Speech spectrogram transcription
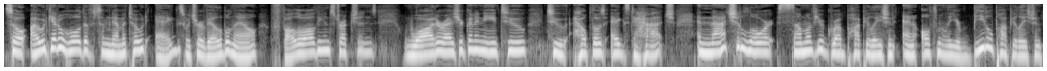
So I would get a hold of some nematode eggs, which are available now. Follow all the instructions. Water as you're going to need to to help those eggs to hatch, and that should lower some of your grub population and ultimately your beetle population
